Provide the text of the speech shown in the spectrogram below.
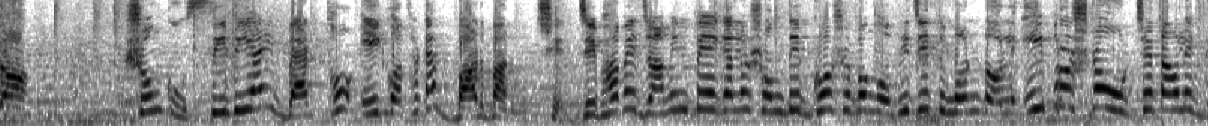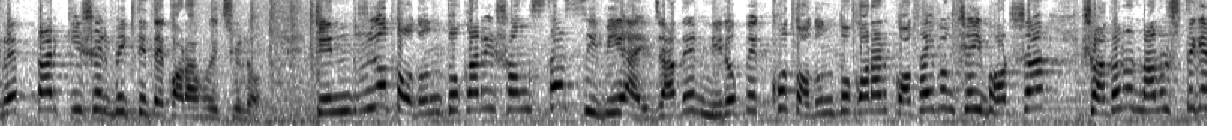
দাও শঙ্কু সিবিআই ব্যর্থ, এই কথাটা বারবার উঠছে। যেভাবে জামিন পেয়ে গেল সন্দীপ ঘোষ এবং অভিজিৎ মণ্ডল, এই প্রশ্ন উঠছে তাহলে গ্রেপ্তার কিসের ভিত্তিতে করা হয়েছিল? কেন্দ্রীয় তদন্তকারী সংস্থা সিবিআই যাদের নিরপেক্ষ তদন্ত করার কথা এবং সেই ভরসা সাধারণ মানুষ থেকে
